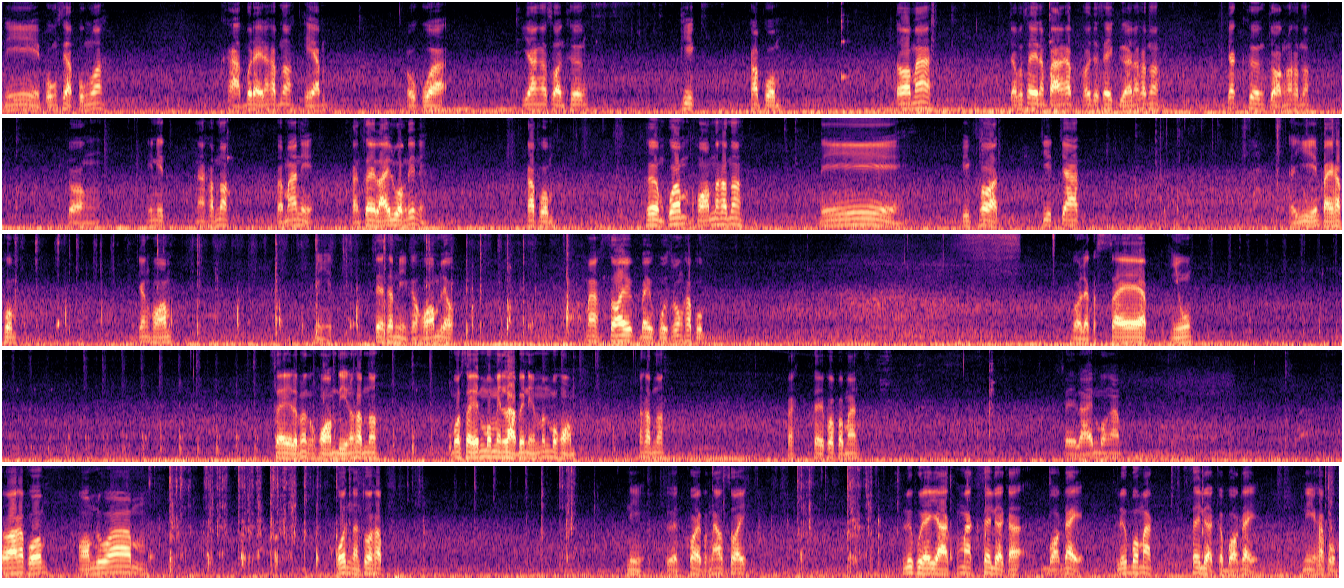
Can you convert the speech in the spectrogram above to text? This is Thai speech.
นี่ผงแสบผงนัวขาดบ่ได้นะครับเนาะแถมเอาขัวยางกระสอนเครื่องพริกครับผม ต่อมาจะมาใส่น้ำปลาครับ เขาจะใส่เกลือนะครับเนาะ จักเครื่องจองเนาะครับเนาะจองนิดๆนะครับเนาะประมาณนี้กันใส่หลายลวงนิดนี่ครับผม เพิ่มความหอมนะครับเนาะนี่พริกทอดจีดจัดขยี้ไปครับผม ยังหอม นี่แต่ทำนี่ก็หอมแล้ว มาซอยใบขูดลงครับผม บอกแล้วก็แซบหิวใส่แล้วมันก็หอมดีนะครับเนาะบ่ใส่มันโมเมนต์ลาบไปเนี่ยมันบ่หอมนะครับเนาะไปใส่พอประมาณ ใส่หลายมันบ่งามต่อครับผมหอมรวมคนนั่นตัวครับ นี่เอิ้นก้อยบักนาวซอย หรือผู้ใดอยากมักใส่เลือดก็บอกได้ หรือบ่มักใส่เลือดก็บอกได้ นี่ครับผม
